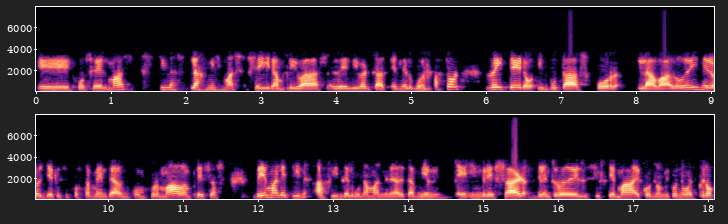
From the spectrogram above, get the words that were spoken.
eh, José del Mas y las, las mismas seguirán privadas de libertad en el Buen Pastor. Reitero, imputadas por lavado de dinero, ya que supuestamente han conformado empresas de maletín a fin de alguna manera de también eh, ingresar dentro del sistema económico nuestro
